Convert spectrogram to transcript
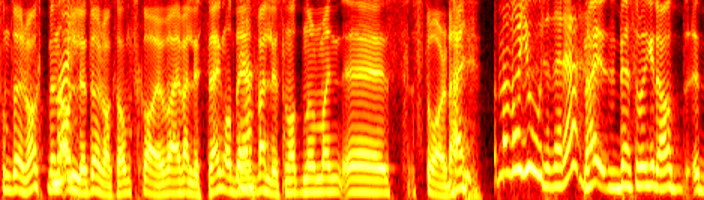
som dørvakt, men Nei. alle dørvaktene skal jo være veldig strenge. Og det er Ja. veldig sånn at når man eh, står der Men hva gjorde dere? Nei, det som er greia, eh,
